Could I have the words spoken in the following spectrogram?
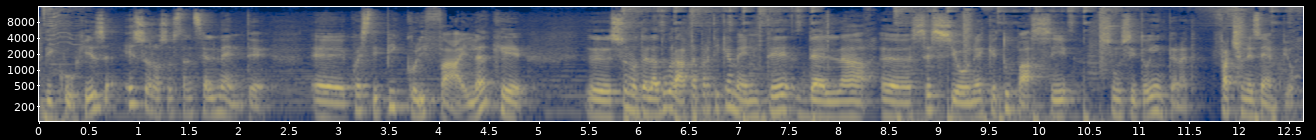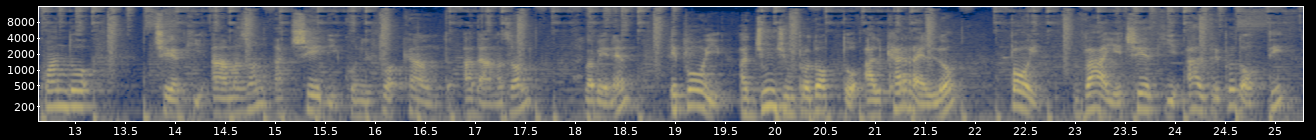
di cookies e sono sostanzialmente eh, questi piccoli file che eh, sono della durata praticamente della eh, sessione che tu passi su un sito internet. Faccio un esempio, quando cerchi Amazon, accedi con il tuo account ad Amazon, va bene? E poi aggiungi un prodotto al carrello, poi vai e cerchi altri prodotti,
